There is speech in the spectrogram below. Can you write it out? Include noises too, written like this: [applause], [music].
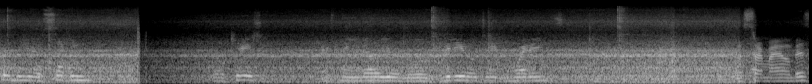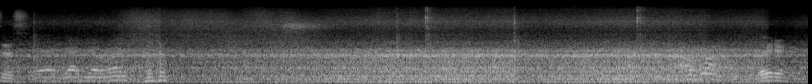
could be your second location. Next thing you know, you'll be videotaping weddings. Let's start my own business. Yeah, goddamn right. [laughs] Later.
